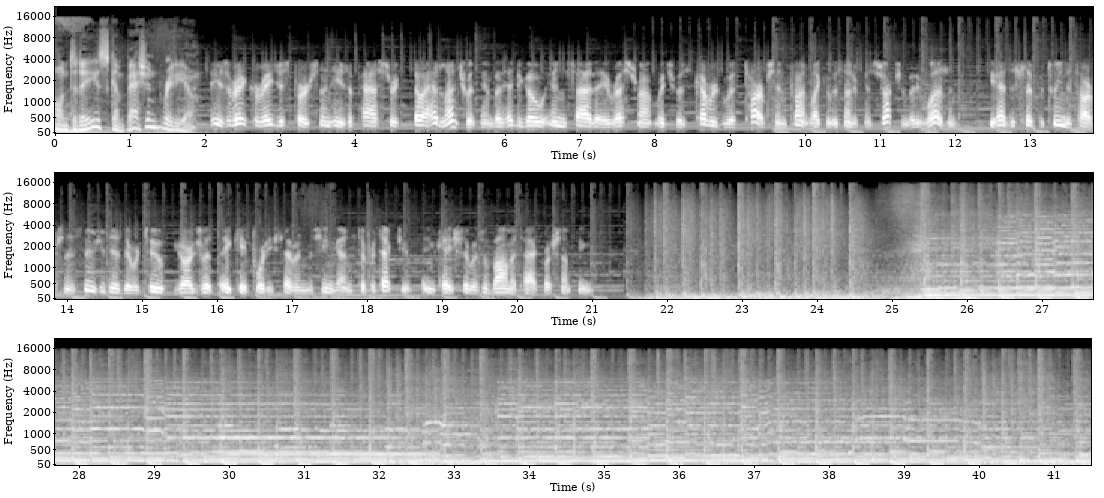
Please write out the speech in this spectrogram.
on today's Compassion Radio. He's a very courageous person. He's a pastor. So I had lunch with him, but had to go inside a restaurant which was covered with tarps in front like it was under construction, but it wasn't. You had to slip between the tarps, and as soon as you did, there were two guards with AK 47 machine guns to protect you in case there was a bomb attack or something.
